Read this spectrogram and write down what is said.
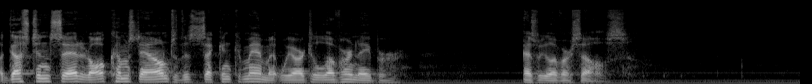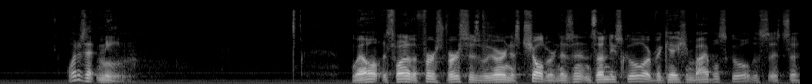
Augustine said it all comes down to this second commandment we are to love our neighbor as we love ourselves. What does that mean? Well, it's one of the first verses we learn as children, isn't it, in Sunday school or vacation Bible school? This, it's a,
